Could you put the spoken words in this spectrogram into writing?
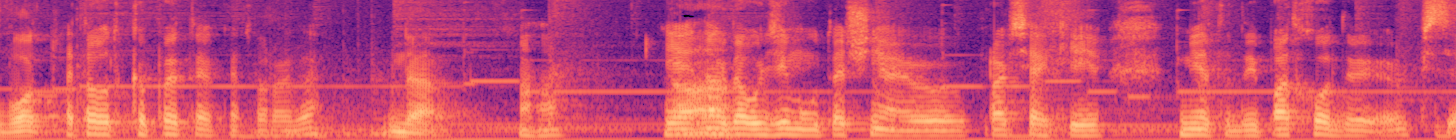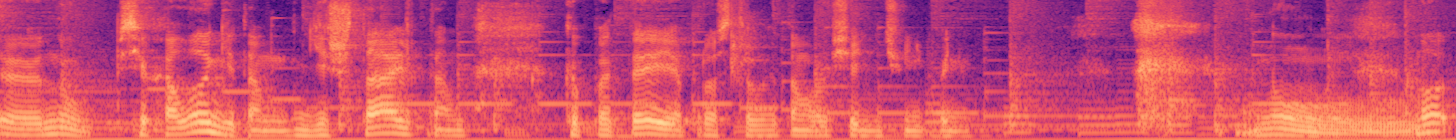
Вот. Это вот КПТ, которая, да? Да. Ага. Я а. иногда у Димы уточняю про всякие методы и подходы э, ну, психологии, там, гештальт, там, КПТ, я просто в этом вообще ничего не понимаю. Ну, Но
